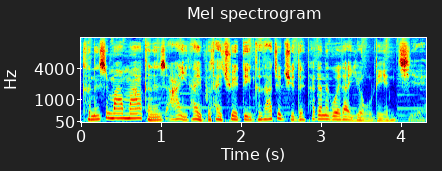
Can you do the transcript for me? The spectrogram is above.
可能是妈妈，可能是阿姨，他也不太确定，可是他就觉得他跟那个味道有连结。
